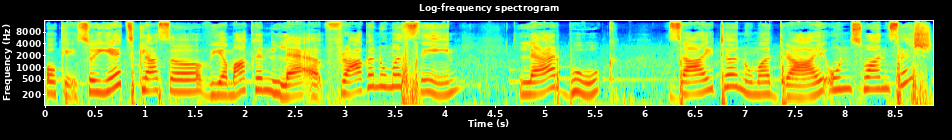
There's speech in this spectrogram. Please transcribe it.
Okay, so jetzt Klasse, wir machen Le Frage Nummer 10, Lehrbuch, Seite Nummer 23,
